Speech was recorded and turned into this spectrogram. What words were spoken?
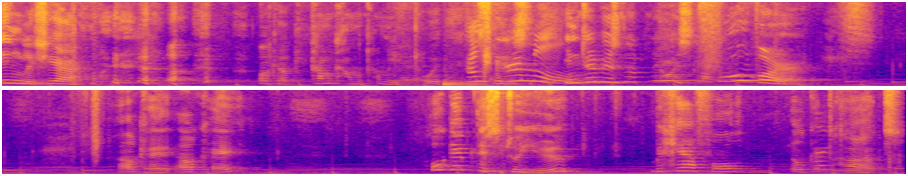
English, yeah. okay, okay, come, come, come here. Wait, I'm still is- coming. Interview is not, no, it's not over. Okay, okay. Who gave this to you? Be careful, you'll get hurt.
